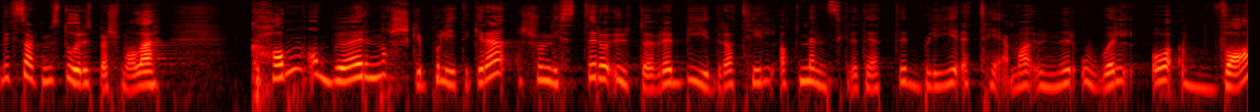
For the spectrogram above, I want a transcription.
vil vi starte med store spørsmålet. Kan og bør norske politikere, journalister og utøvere bidra til at menneskerettigheter blir et tema under OL? Og hva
